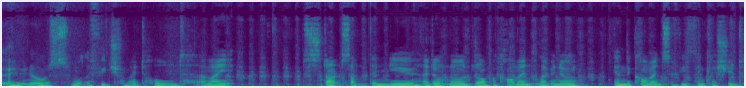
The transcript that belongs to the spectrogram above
who knows what the future might hold? I might start something new. I don't know. Drop a comment. Let me know in the comments if you think I should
